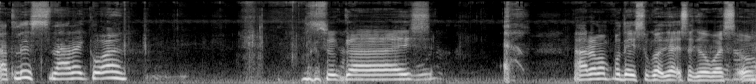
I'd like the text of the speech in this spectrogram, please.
At least, naray ko an. So guys, naraman po dahil suga diya sa gawas oh.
